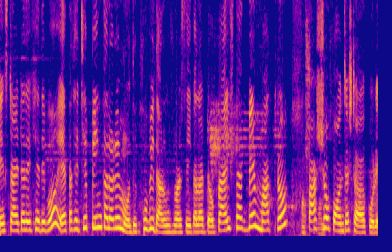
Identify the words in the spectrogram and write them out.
নেক্সট আরেকটা দেখিয়ে দেবো। একটা থাকছে পিঙ্ক কালারের মধ্যে। খুবই দারুণ ফ্লার্স এই কালারটাও প্রাইস থাকবে মাত্র পাঁচশো পঞ্চাশ টাকা করে।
